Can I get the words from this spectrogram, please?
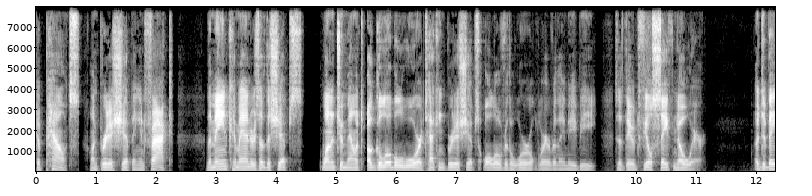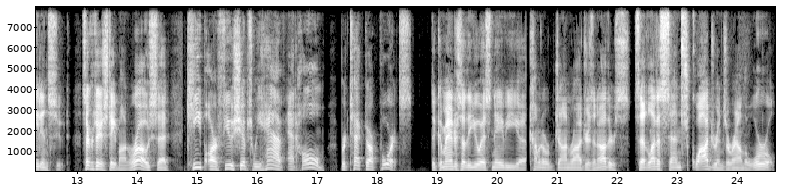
to pounce on British shipping. In fact, the main commanders of the ships wanted to mount a global war, attacking British ships all over the world, wherever they may be, so that they would feel safe nowhere. A debate ensued. Secretary of State Monroe said, Keep our few ships we have at home protect our ports. The commanders of the U.S. Navy, uh, Commodore John Rodgers and others, said, let us send squadrons around the world.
